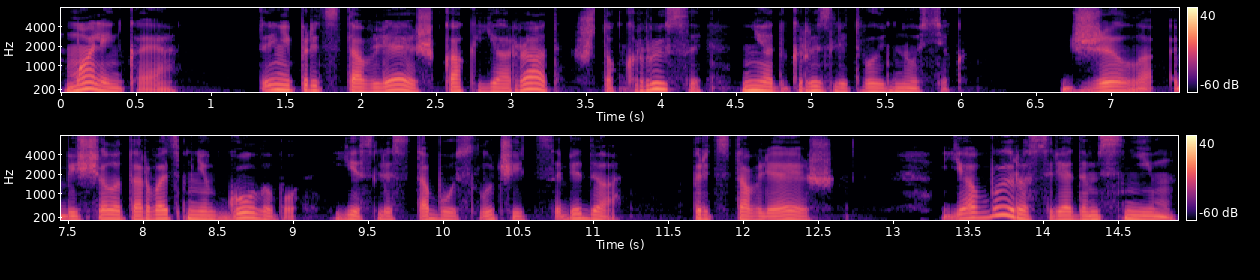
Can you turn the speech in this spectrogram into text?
маленькая. Ты не представляешь, как я рад, что крысы не отгрызли твой носик. Джелла обещал оторвать мне голову, если с тобой случится беда. Представляешь? Я вырос рядом с ним.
